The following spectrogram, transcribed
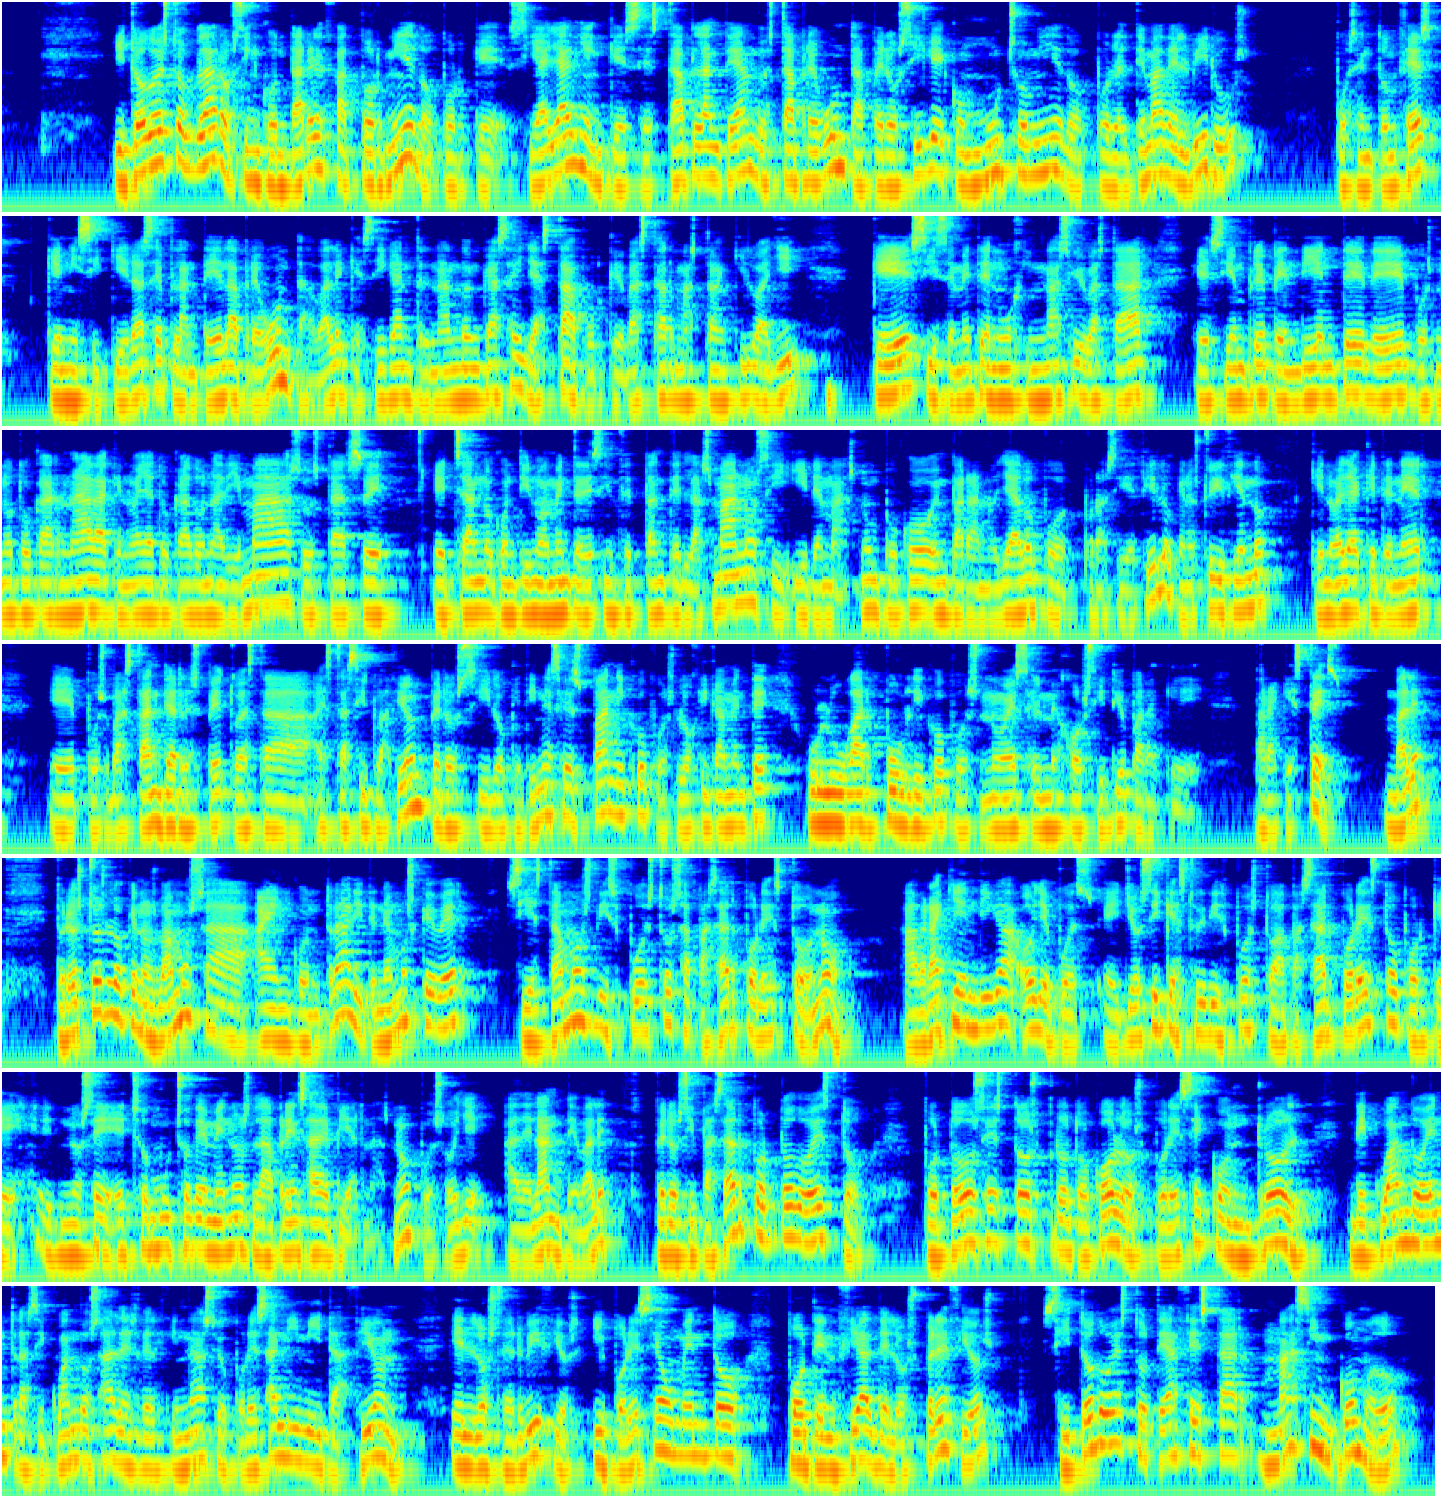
Y todo esto, claro, sin contar el factor miedo, porque si hay alguien que se está planteando esta pregunta pero sigue con mucho miedo por el tema del virus, pues entonces que ni siquiera se plantee la pregunta, ¿vale? Que siga entrenando en casa y ya está, porque va a estar más tranquilo allí que si se mete en un gimnasio y va a estar eh, siempre pendiente de pues no tocar nada que no haya tocado nadie más o estarse echando continuamente desinfectante en las manos y, demás, ¿no? Un poco emparanoiado por, por, así decirlo, que no estoy diciendo que no haya que tener eh, pues bastante respeto a esta, a esta situación, pero si lo que tienes es pánico, pues lógicamente un lugar público pues no es el mejor sitio para que, para que estés, ¿vale? Pero esto es lo que nos vamos a, encontrar y tenemos que ver si estamos dispuestos a pasar por esto o no. Habrá quien diga, oye, pues eh, yo sí que estoy dispuesto a pasar por esto porque, eh, no sé, echo mucho de menos la prensa de piernas, ¿no? Pues oye, adelante, ¿vale? Pero si pasar por todo esto, por todos estos protocolos, por ese control de cuándo entras y cuándo sales del gimnasio, por esa limitación en los servicios y por ese aumento potencial de los precios, si todo esto te hace estar más incómodo,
